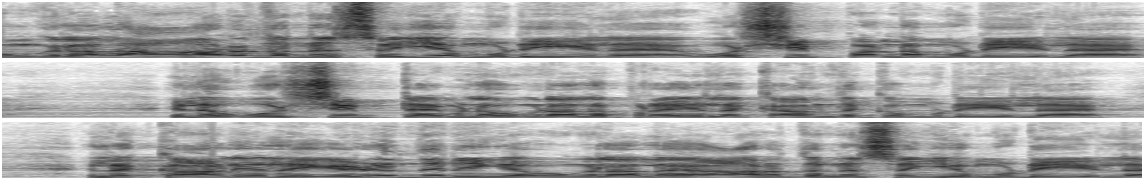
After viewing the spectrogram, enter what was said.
உங்களால் ஆராதனை செய்ய முடியல ஒர்ஷிப் பண்ண முடியல இல்லை ஒர்ஷிப் டைமில் உங்களால் ப்ரேயரில் கலந்துக்க முடியல இல்லை காலையில் எழுந்து நீங்கள் உங்களால் ஆராதனை செய்ய முடியல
